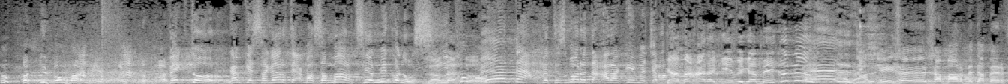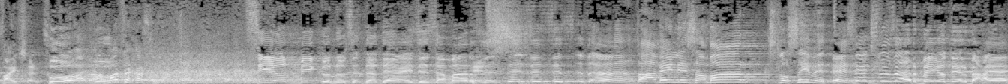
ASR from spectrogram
אני לא מאמין. אני לא מאמין. ויקטור, גם כן סגרתי עם הזמר ציון מיקונוס. לא נכון. בטח, ותזמורת החרקים. אשר גם החרקים וגם מיקונוס? על איזה זמר מדבר פייסל? פואד, אה, פואד. מה זה חשוב? ציון מיקונוס, אתה יודע איזה זמר זה? זה, זה, זה, אה? תאמין לי, זמר אקסקלוסיבית. איזה זה הרבה יותר בחיי.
